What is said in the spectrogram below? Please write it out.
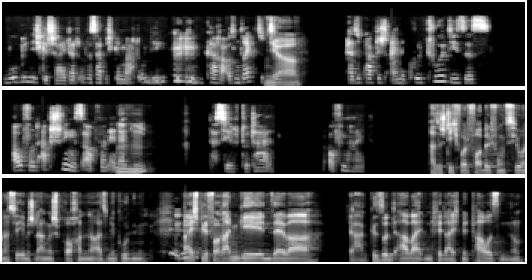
wo bin ich gescheitert und was habe ich gemacht, um die Karre aus dem Dreck zu ziehen? Ja. Also praktisch eine Kultur dieses Auf- und Abschwingens auch von Energie. Mhm. Das hilft total. Offenheit. Also Stichwort Vorbildfunktion hast du eben schon angesprochen. Ne? Also mit gutem mhm. Beispiel vorangehen, selber ja, gesund arbeiten vielleicht mit Pausen. Ne?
